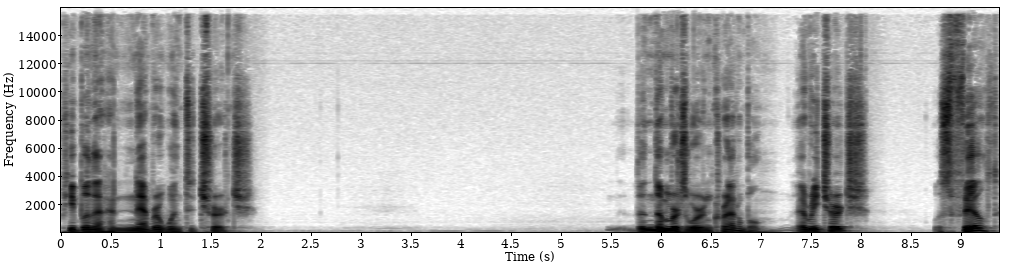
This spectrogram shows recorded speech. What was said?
People that had never went to church. The numbers were incredible. Every church was filled.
